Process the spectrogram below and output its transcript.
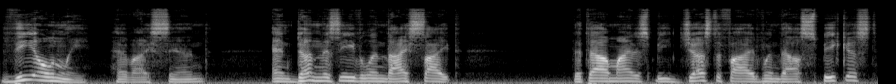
thee only, have I sinned, and done this evil in thy sight that thou mightest be justified when thou speakest,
